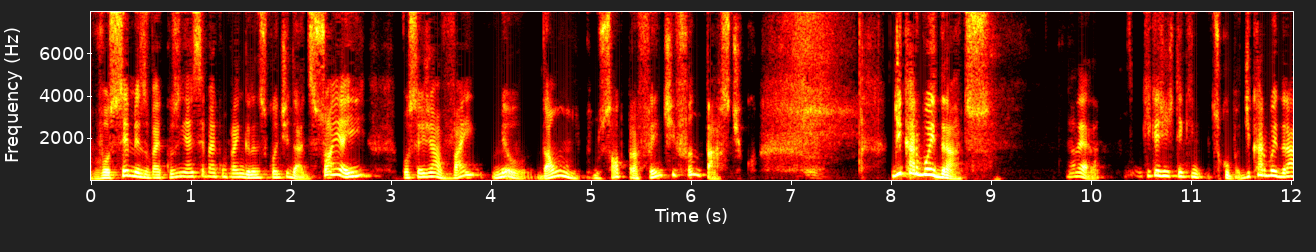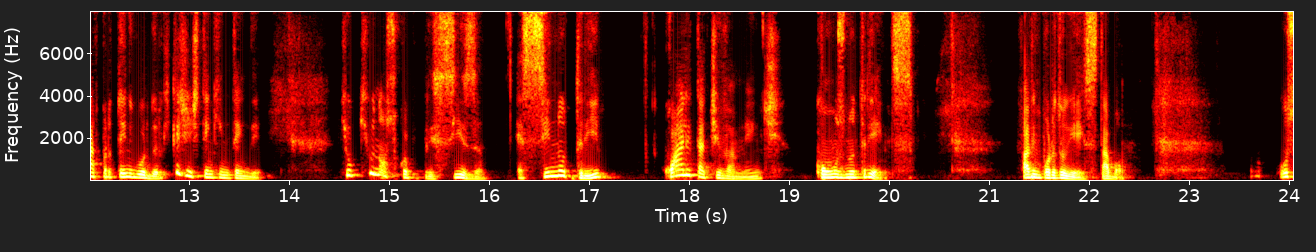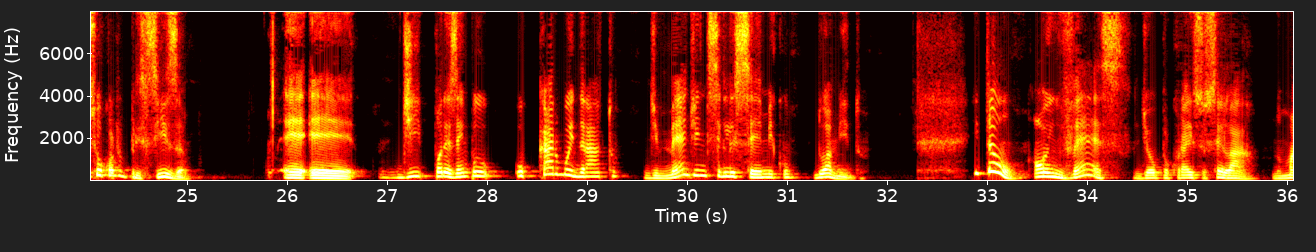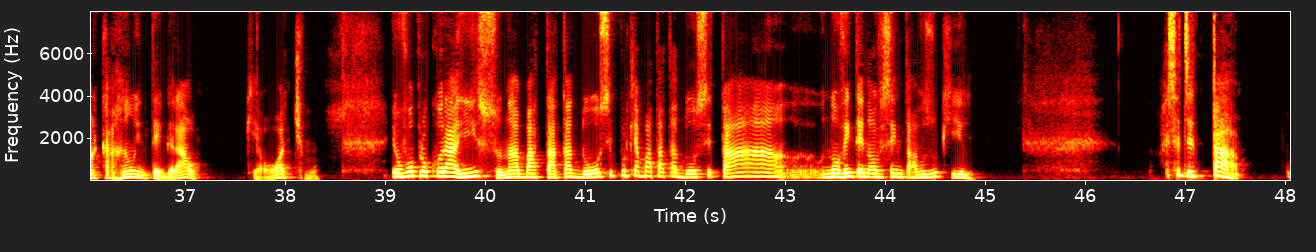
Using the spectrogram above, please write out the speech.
você mesmo vai cozinhar e você vai comprar em grandes quantidades. Só aí você já vai, meu, dar um, um salto para frente fantástico. De carboidratos. Galera, o que, que a gente tem que. Desculpa, de carboidrato, proteína e gordura, o que, que a gente tem que entender? que o que o nosso corpo precisa é se nutrir qualitativamente com os nutrientes. Fala em português, tá bom. O seu corpo precisa é, é, de, por exemplo, o carboidrato de médio índice glicêmico do amido. Então, ao invés de eu procurar isso, sei lá, no macarrão integral, que é ótimo, eu vou procurar isso na batata doce, porque a batata doce tá 99 centavos o quilo. Aí você diz, tá,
